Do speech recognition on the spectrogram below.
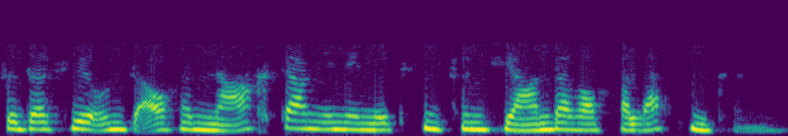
sodass wir uns auch im Nachgang in den nächsten fünf Jahren darauf verlassen können.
